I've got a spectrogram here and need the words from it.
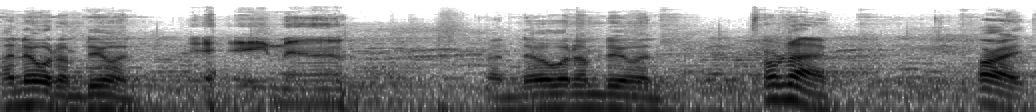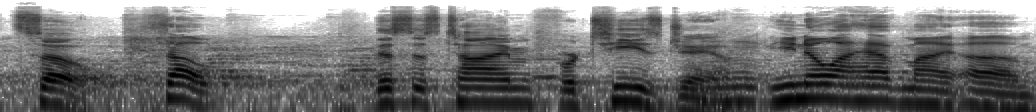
I know what I'm doing. Hey man. I know what I'm doing. Okay, All right. So so this is time for Tease Jam. you know I have my um,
